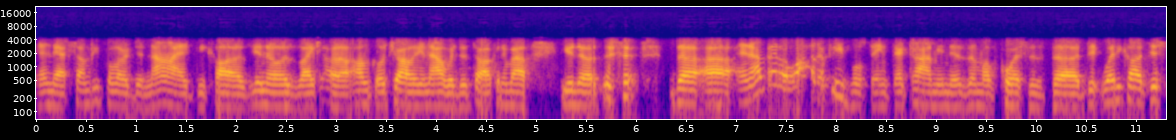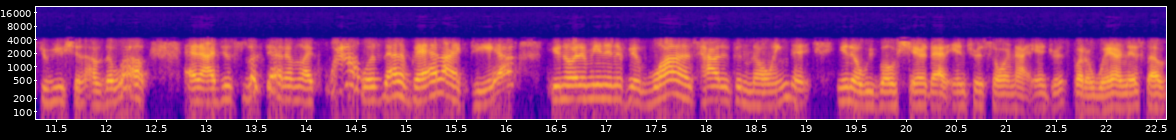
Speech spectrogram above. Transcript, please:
and that some people are denied because you know it's like uh, Uncle Charlie and I were just talking about, you know, the uh, and I bet a lot of people think that communism, of course, is the what do you call it, distribution of the wealth. And I just looked at him like, wow, was that a bad idea? You know what I mean? And if it was, how did the knowing that, you know, we both share that interest or not interest, but awareness of,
